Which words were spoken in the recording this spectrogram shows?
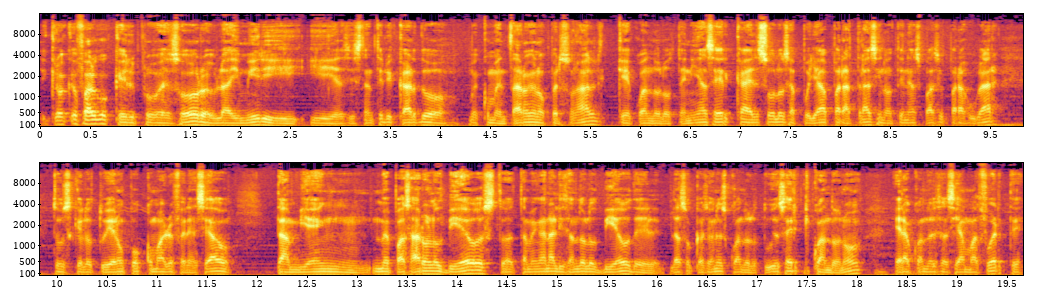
Y creo que fue algo que el profesor Vladimir y, y, el asistente Ricardo me comentaron en lo personal, que cuando lo tenía cerca él solo se apoyaba para atrás y no tenía espacio para jugar, entonces que lo tuviera un poco más referenciado. También me pasaron los videos, también analizando los videos de las ocasiones cuando lo tuve cerca y cuando no, era cuando él se hacía más fuerte.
